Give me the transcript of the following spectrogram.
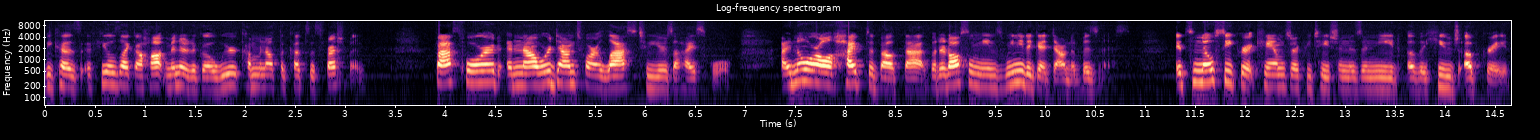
because it feels like a hot minute ago we were coming out the cuts as freshmen. Fast forward, and now we're down to our last two years of high school. I know we're all hyped about that, but it also means we need to get down to business. It's no secret KM's reputation is in need of a huge upgrade.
